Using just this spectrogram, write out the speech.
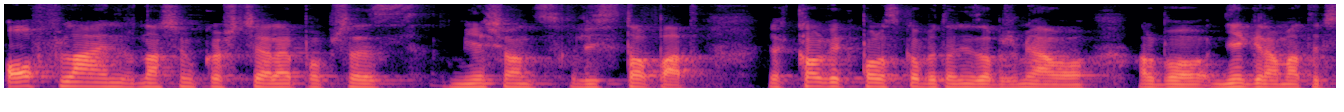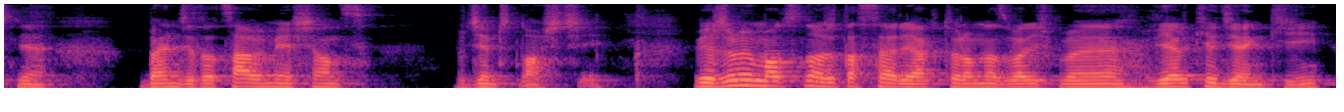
offline w naszym kościele poprzez miesiąc listopad. Jakkolwiek polsko by to nie zabrzmiało, albo niegramatycznie, będzie to cały miesiąc wdzięczności. Wierzymy mocno, że ta seria, którą nazwaliśmy Wielkie Dzięki,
